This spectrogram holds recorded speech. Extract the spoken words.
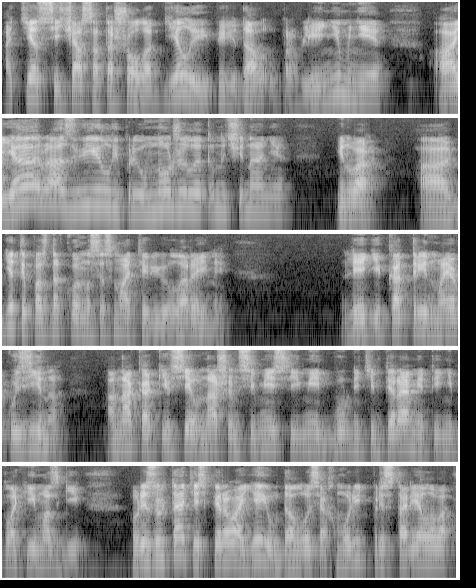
Отец сейчас отошел от дела и передал управление мне – а я развил и приумножил это начинание. Инвар, а где ты познакомился с матерью Лорейны? Леди Катрин моя кузина. Она, как и все в нашем семействе, имеет бурный темперамент и неплохие мозги. В результате сперва ей удалось охмурить престарелого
